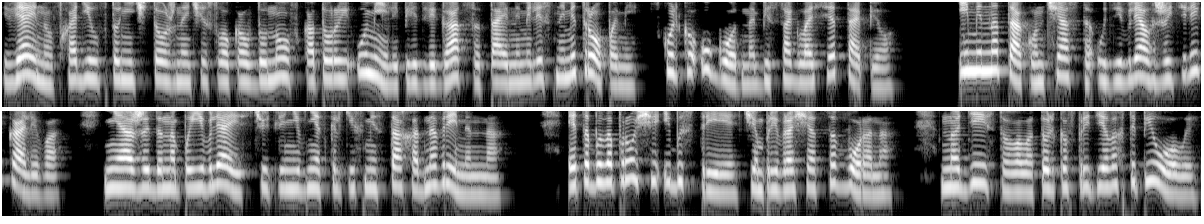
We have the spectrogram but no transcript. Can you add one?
Вяйну входил в то ничтожное число колдунов, которые умели передвигаться тайными лесными тропами, сколько угодно, без согласия Тапио. Именно так он часто удивлял жителей Калева, неожиданно появляясь чуть ли не в нескольких местах одновременно. Это было проще и быстрее, чем превращаться в ворона, но действовало только в пределах Топиолы.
